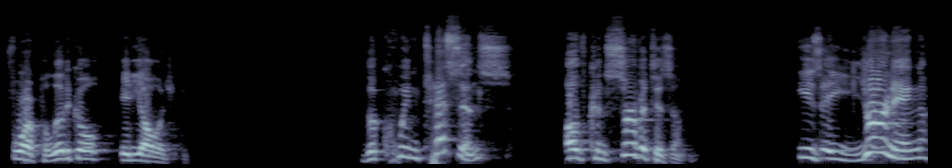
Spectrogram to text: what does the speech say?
for a political ideology. The quintessence of conservatism is a yearning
